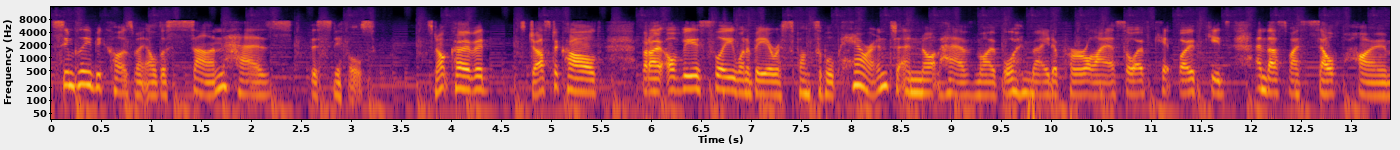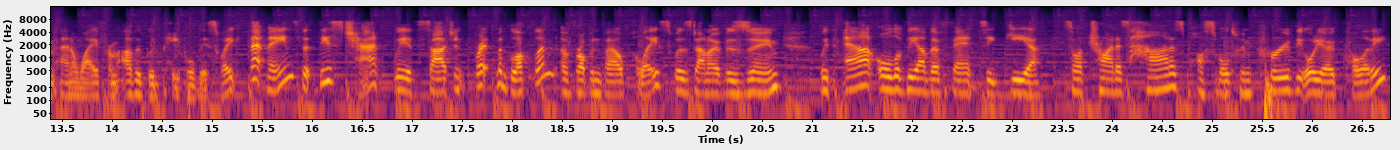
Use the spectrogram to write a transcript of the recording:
simply because my eldest son has the sniffles. It's not COVID, it's just a cold, but I obviously want to be a responsible parent and not have my boy made a pariah, so I've kept both kids and thus myself home and away from other good people this week. That means that this chat with Sergeant Brett McLaughlin of Robinvale Police was done over Zoom without all of the other fancy gear so I've tried as hard as possible to improve the audio quality,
